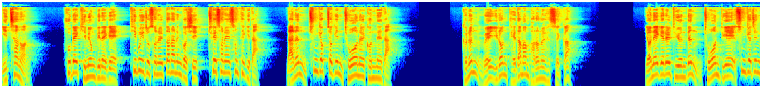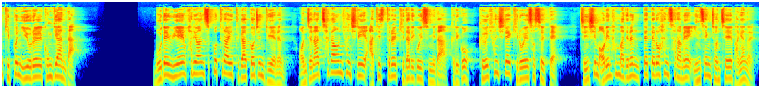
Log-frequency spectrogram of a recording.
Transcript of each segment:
2,000원. 후배 김용빈에게 TV조선을 떠나는 것이 최선의 선택이다. 나는 충격적인 조언을 건네다. 그는 왜 이런 대담한 발언을 했을까? 연예계를 뒤흔든 조언 뒤에 숨겨진 깊은 이유를 공개한다. 무대 위에 화려한 스포트라이트가 꺼진 뒤에는 언제나 차가운 현실이 아티스트를 기다리고 있습니다. 그리고 그 현실의 기로에 섰을 때 진심 어린 한마디는 때때로 한 사람의 인생 전체의 방향을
